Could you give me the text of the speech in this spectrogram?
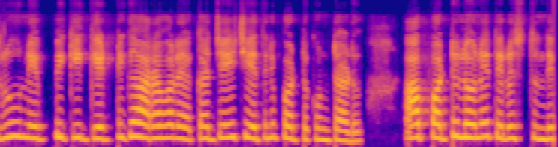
ధ్రువ్ నొప్పికి గట్టిగా అరవలేక జై చేతిని పట్టుకుంటాడు. ఆ పట్టులోనే తెలుస్తుంది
